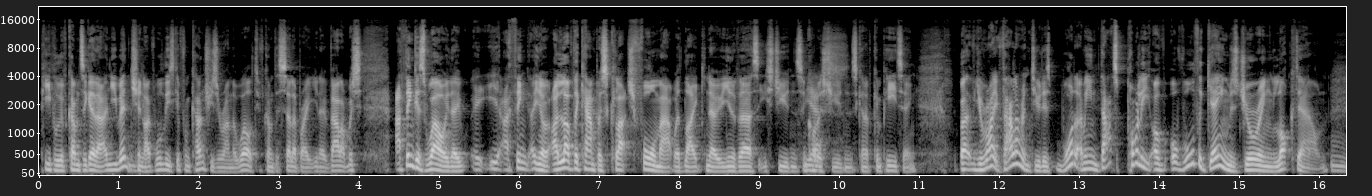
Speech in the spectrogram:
people who've come together and you mentioned like all these different countries around the world who've come to celebrate you know Valorant which I think as well you know I think you know I love the campus clutch format with like you know university students and college Yes. students kind of competing but you're right Valorant dude is what I mean that's probably of, of all the games during lockdown Mm.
